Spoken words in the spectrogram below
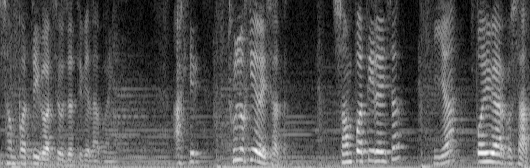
सम्पत्ति गर्छौ जति बेला पनि। आखिर ठुलो के रहेछ त? सम्पत्ति रहेछ या परिवारको साथ?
